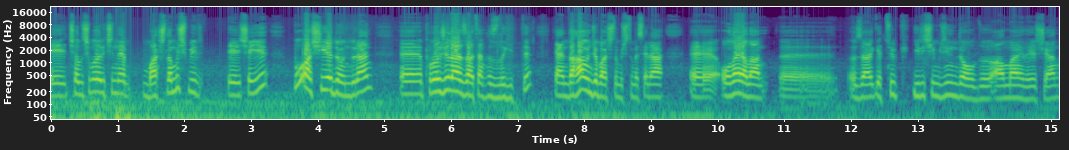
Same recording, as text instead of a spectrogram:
e, çalışmalar içinde başlamış bir e, şeyi bu aşıya döndüren e, projeler zaten hızlı gitti. Yani daha önce başlamıştı mesela e, onay alan e, özellikle Türk girişimcinin de olduğu Almanya'da yaşayan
